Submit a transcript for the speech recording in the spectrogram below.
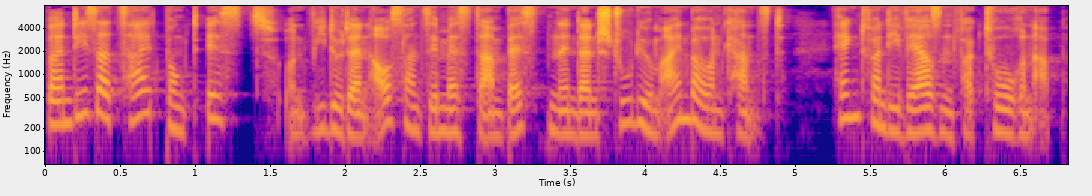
Wann dieser Zeitpunkt ist und wie du dein Auslandssemester am besten in dein Studium einbauen kannst, hängt von diversen Faktoren ab.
